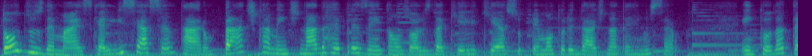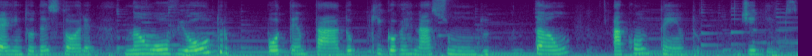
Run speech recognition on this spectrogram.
Todos os demais que ali se assentaram praticamente nada representam aos olhos daquele que é a suprema autoridade na terra e no céu. Em toda a terra, em toda a história, não houve outro potentado que governasse o mundo tão a contento de Deus.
